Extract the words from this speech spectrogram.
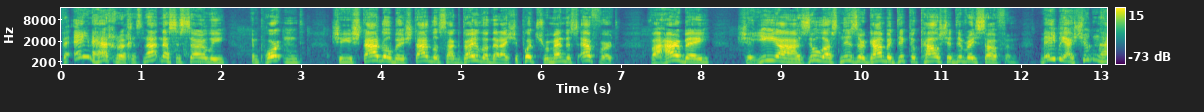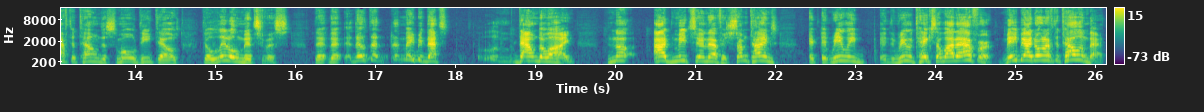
The ein hechrach is not necessarily important, that I should put tremendous effort, v'harbe, sheyiyah azulas nizar gam bediktu kal shedivrei sofim. Maybe I shouldn't have to tell him the small details, the little mitzvahs. The, the, the, maybe that's uh, down the line. No, ad mitzvah nefesh. Sometimes it, it really it really takes a lot of effort. Maybe I don't have to tell him that.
